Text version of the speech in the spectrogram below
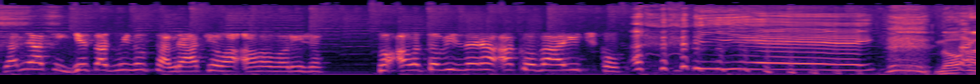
Za nejakých 10 minút sa vrátila a hovorí, že No ale to vyzerá ako vajíčko. Jej! No tak... a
